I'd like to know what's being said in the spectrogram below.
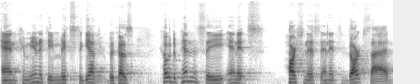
and community mixed together because codependency, in its harshness and its dark side,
